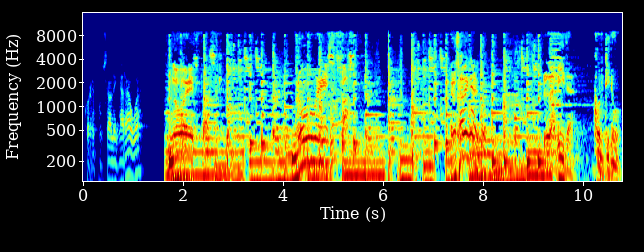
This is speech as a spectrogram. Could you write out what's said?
corresponsal en Aragua. No es fácil. No es fácil. Pero ¿saben algo? La vida continúa.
